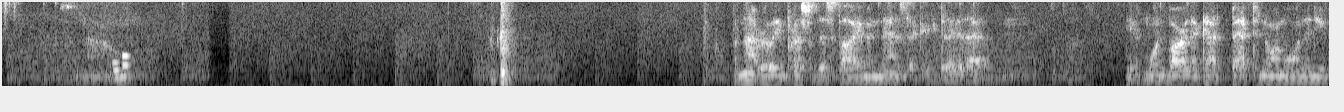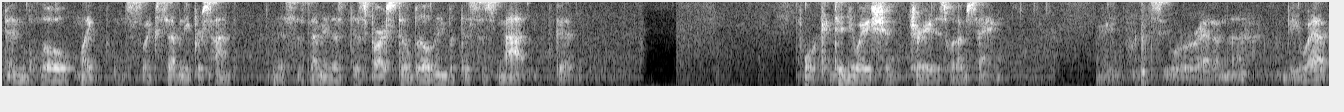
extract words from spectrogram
So now, I'm not really impressed with this volume in NASDAQ, I can tell you that. You had one bar that got back to normal and then you've been below like, it's like 70%. This is, I mean, this, this bar's still building, but this is not good. For continuation trade is what I'm saying. Right, let's see where we're at on the VWAP.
